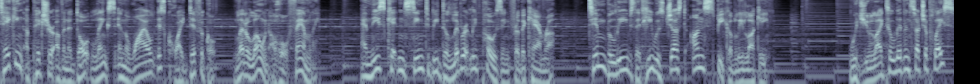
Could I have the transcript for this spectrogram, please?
Taking a picture of an adult lynx in the wild is quite difficult, let alone a whole family. And these kittens seem to be deliberately posing for the camera. Tim believes that he was just unspeakably lucky. Would you like to live in such a place?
